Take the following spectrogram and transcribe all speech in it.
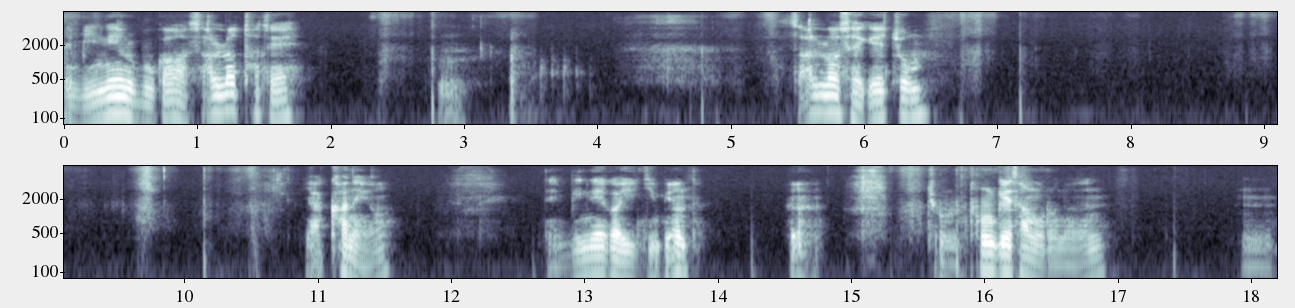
네, 미네울브가 살럿하되 음, 살럿에게 좀 약하네요. 네, 미네가 이기면 좀 통계상으로는 음,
